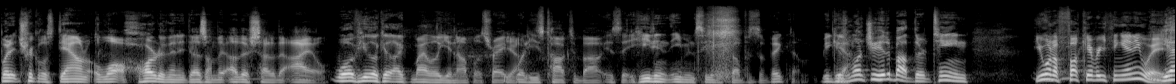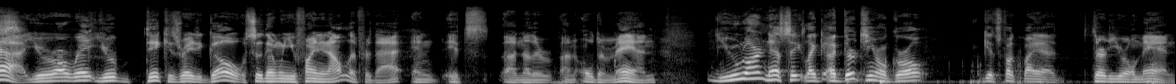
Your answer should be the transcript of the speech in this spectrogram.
but it trickles down a lot harder than it does on the other side of the aisle. Well, if you look at like Milo Yiannopoulos, right? Yeah. What he's talked about is that he didn't even see himself as a victim because Yeah. once you hit about thirteen, You want to fuck everything anyway. yeah, you're already your dick is ready to go. So then when you find an outlet for that, and it's another an older man, you aren't necessarily like a thirteen year old girl gets fucked by a thirty year old man.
